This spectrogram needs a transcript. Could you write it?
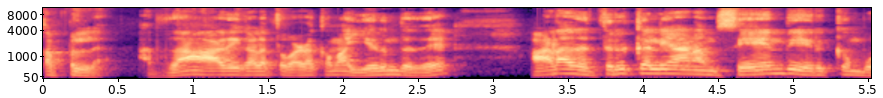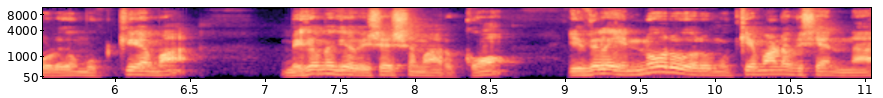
தப்பில்லை. அதுதான் ஆதி காலத்து வழக்கமாக இருந்தது. ஆனால் அந்த திருக்கல்யாணம் சேர்ந்து இருக்கும் பொழுது முக்கியமாக மிக மிக விசேஷமாக இருக்கும். இதில் இன்னொரு ஒரு முக்கியமான விஷயம்னா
